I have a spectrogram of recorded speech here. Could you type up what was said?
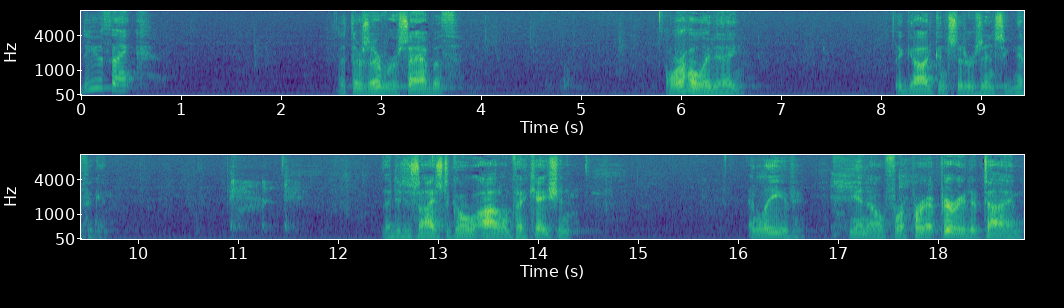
Do you think that there's ever a Sabbath or a holy day that God considers insignificant? That He decides to go out on vacation and leave, you know, for a per- period of time?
